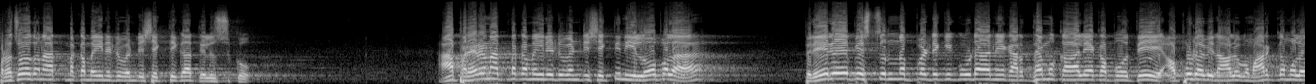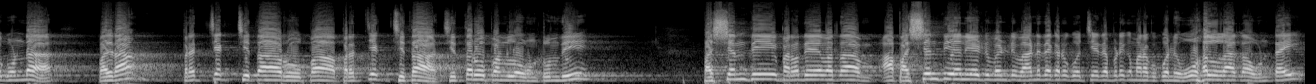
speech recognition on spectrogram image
ప్రచోదనాత్మకమైనటువంటి శక్తిగా తెలుసుకో. ఆ ప్రేరణాత్మకమైనటువంటి శక్తి నీ లోపల ప్రేరేపిస్తున్నప్పటికీ కూడా నీకు అర్థము కాలేకపోతే అప్పుడు అవి నాలుగు మార్గముల గుండా పదరా ప్రత్యక్షిత రూప ప్రత్యక్షిత చిత్తరూపంలో ఉంటుంది. పశ్యంతి పరదేవత ఆ పశ్యంతి అనేటువంటి వాణి దగ్గరకు వచ్చేటప్పటికి మనకు కొన్ని ఊహల్లాగా ఉంటాయి.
